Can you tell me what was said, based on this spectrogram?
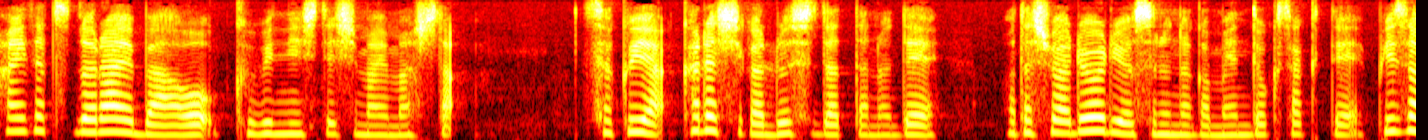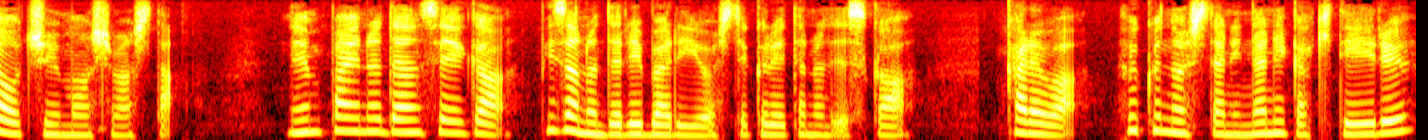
配達ドライバーをクビにしてしまいました。昨夜、彼氏が留守だったので、私は料理をするのがめんどくさくて、ピザを注文しました。年配の男性がピザのデリバリーをしてくれたのですが、彼は服の下に何か着ている？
